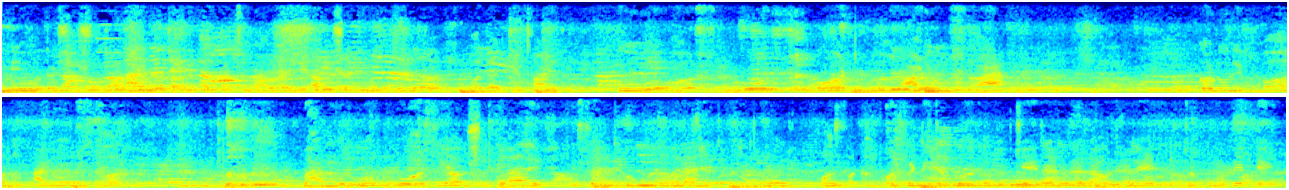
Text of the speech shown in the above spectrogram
मी मोठा शिशुका प्रकल्पाचं नाव आहे औषधी वनस्पती व त्यांचे फायदे तुळस कोरफड कडुलिंब आडुस भांबरूड तुळस ही औषधी आहे सर्दी खोकल्यावर आहे कोरफड कोरफडीचा कोर चेहऱ्याला लावल्याने चकमक येते.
